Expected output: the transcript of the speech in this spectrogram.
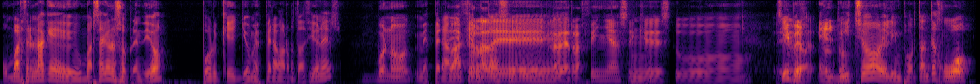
Un Barcelona que. Un Barça que nos sorprendió. Porque yo me esperaba rotaciones. Bueno, Me esperaba que la rotase. de, la de Rafinha, sí Mm. que estuvo. Sí, eh, pero el bicho, el importante, jugó.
